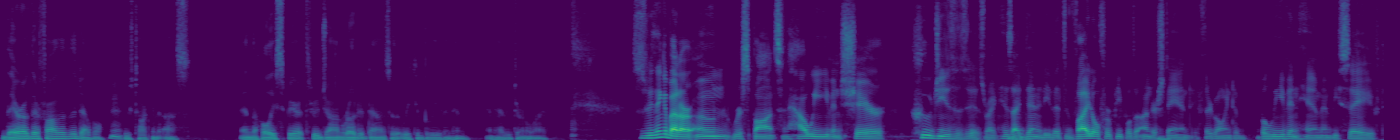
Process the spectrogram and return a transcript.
They're of their father, the devil, Hmm. who's talking to us. And the Holy Spirit, through John, wrote it down so that we could believe in him and have eternal life. So as we think about our own response and how we even share who Jesus is, right? His mm-hmm. identity, that's vital for people to understand if they're going to believe in him and be saved.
